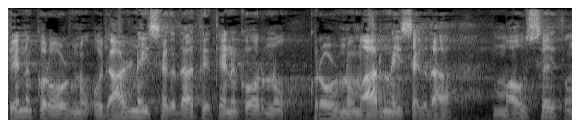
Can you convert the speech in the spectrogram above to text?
3 ਕਰੋੜ ਨੂੰ ਉਜਾੜ ਨਹੀਂ ਸਕਦਾ ਤੇ 3 ਕਰੋੜ ਨੂੰ ਕਰੋੜ ਨੂੰ ਮਾਰ ਨਹੀਂ ਸਕਦਾ। ਮੌਸੇ ਤੋਂ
